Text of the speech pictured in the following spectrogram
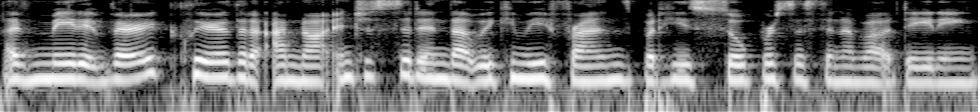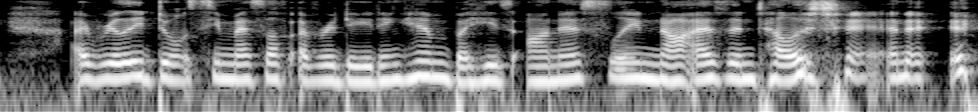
I've made it very clear that I'm not interested in that we can be friends, but he's so persistent about dating. I really don't see myself ever dating him, but he's honestly not as intelligent and."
